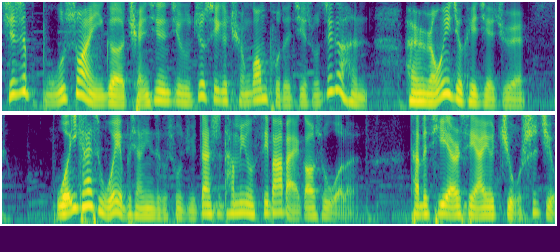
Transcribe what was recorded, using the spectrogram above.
其实不算一个全新的技术，就是一个全光谱的技术，这个很很容易就可以解决。我一开始我也不相信这个数据，但是他们用 C 八百告诉我了，它的 TLCI 有九十九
